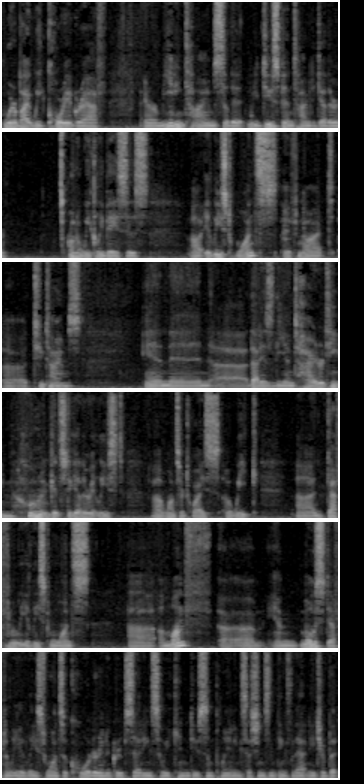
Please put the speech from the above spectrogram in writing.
whereby we choreograph our meeting times so that we do spend time together on a weekly basis, uh, at least once, if not uh, two times. And then uh, that is the entire team gets together at least once or twice a week, definitely at least once uh, a month, um, and most definitely at least once a quarter in a group setting, so we can do some planning sessions and things of that nature. But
